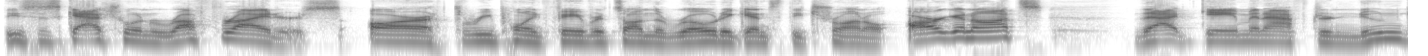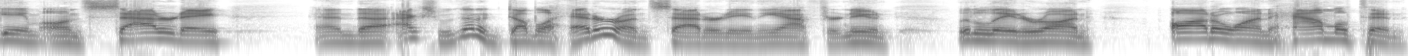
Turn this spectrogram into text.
The Saskatchewan Roughriders are three point favorites on the road against the Toronto Argonauts. That game, an afternoon game on Saturday. And uh, actually, we got a double header on Saturday in the afternoon. A little later on, Ottawa and Hamilton,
